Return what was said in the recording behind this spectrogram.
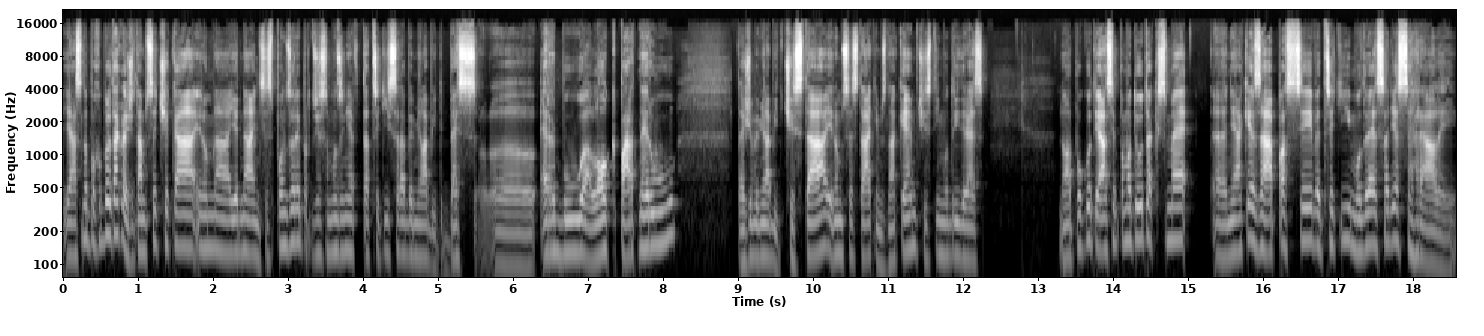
já jsem to pochopil takhle, že tam se čeká jenom na jednání se sponzory, protože samozřejmě ta třetí sada by měla být bez uh, erbů a log partnerů, takže by měla být čistá, jenom se státním znakem, čistý modrý dres. No a pokud já si pamatuju, tak jsme uh, nějaké zápasy ve třetí modré sadě sehráli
